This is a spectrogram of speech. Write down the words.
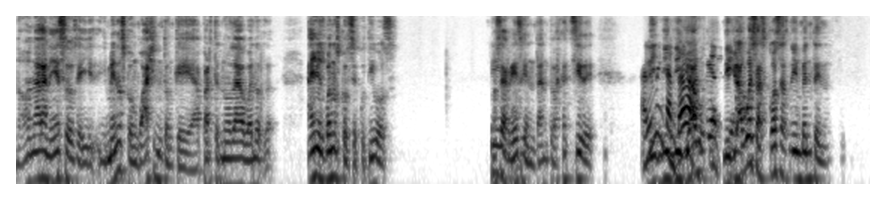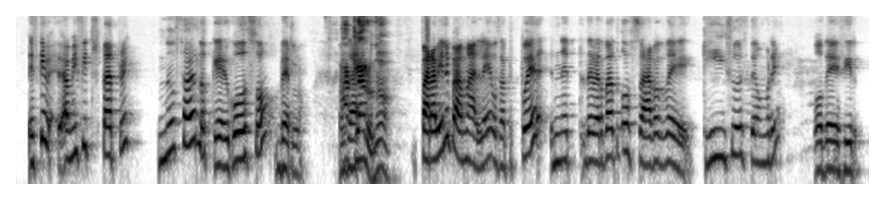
No, no hagan eso, y menos con Washington, que aparte no da buenos años buenos consecutivos. No se arriesguen tanto, así de. A mí me encantaba. Ni yo, hago, esas cosas, no inventen. Es que a mí Fitzpatrick, no sabes lo que gozo verlo. ah, claro, no para bien y para mal, ¿eh? O sea, te puede de verdad gozar de qué hizo este hombre o de decir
